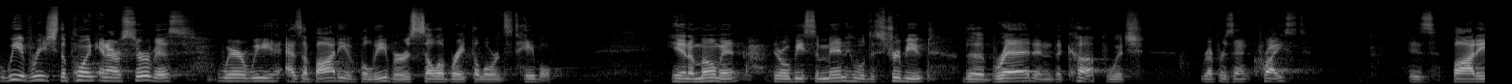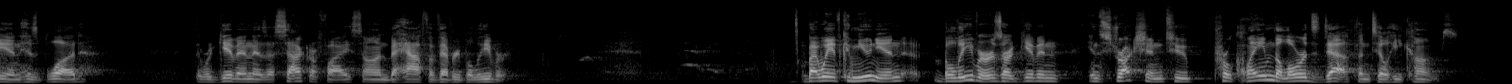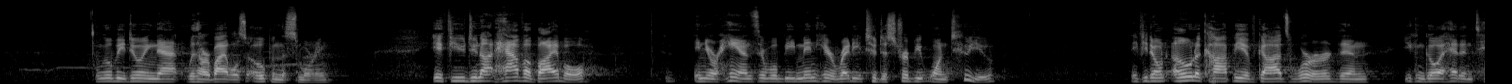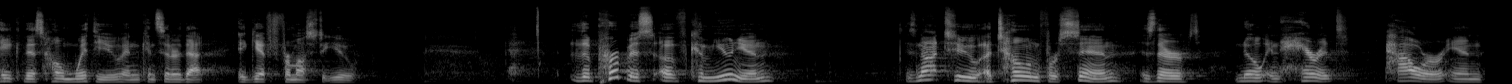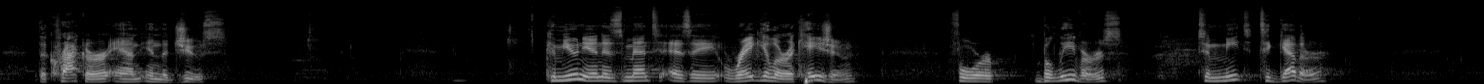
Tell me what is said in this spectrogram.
We have reached the point in our service where we, as a body of believers, celebrate the Lord's table. In a moment, there will be some men who will distribute the bread and the cup, which represent Christ, his body, and his blood that were given as a sacrifice on behalf of every believer. By way of communion, believers are given instruction to proclaim the Lord's death until he comes. We'll be doing that with our Bibles open this morning. If you do not have a Bible in your hands, there will be men here ready to distribute one to you. If you don't own a copy of God's Word, then you can go ahead and take this home with you and consider that a gift from us to you. The purpose of communion is not to atone for sin, as there's no inherent power in the cracker and in the juice. Communion is meant as a regular occasion for believers to meet together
